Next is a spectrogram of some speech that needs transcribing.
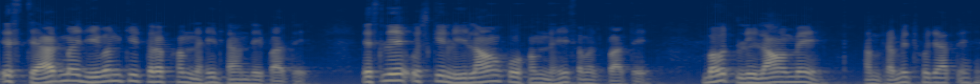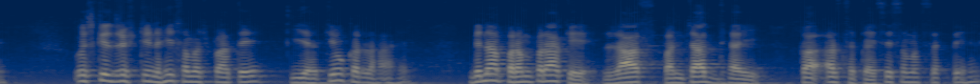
इस त्यागमय जीवन की तरफ़ हम नहीं ध्यान दे पाते, इसलिए उसकी लीलाओं को हम नहीं समझ पाते। बहुत लीलाओं में हम भ्रमित हो जाते हैं। उसकी दृष्टि नहीं समझ पाते कि यह क्यों कर रहा है। बिना परंपरा के रास पंचाध्यायी का अर्थ कैसे समझ सकते हैं?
